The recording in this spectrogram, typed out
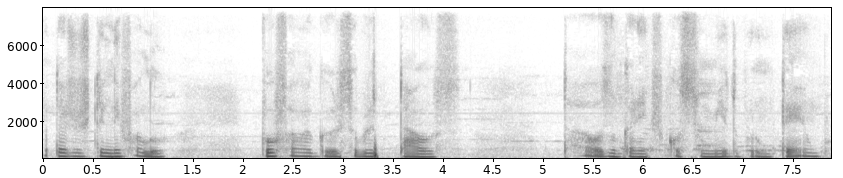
Verdade, acho que ele nem falou. Vou falar agora sobre o Taos. Taos, um cara que ficou sumido por um tempo.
